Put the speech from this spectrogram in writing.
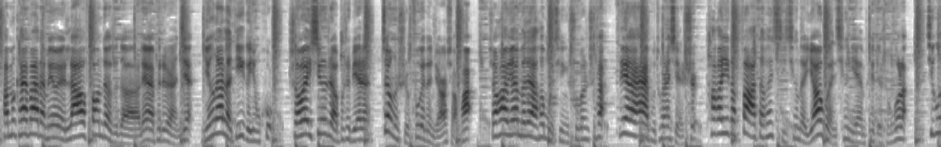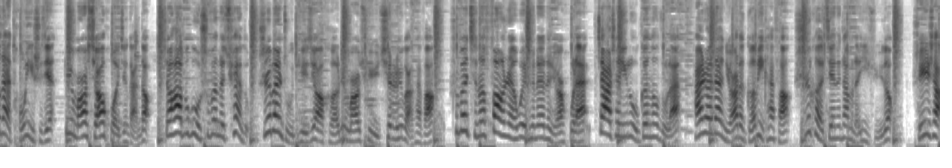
他们开发的名为 Love Founders 的。恋爱配对软件迎来了第一个用户，首位行者不是别人，正是富贵的女儿小花。小花原本在和母亲淑芬吃饭，恋爱 app 突然显示，她和一个发色很喜庆的摇滚青年配对成功了。几乎在同一时间，绿毛小伙已经赶到。小花不顾淑芬的劝阻，直奔主题，就要和绿毛去汽车旅馆开房。淑芬岂能放任未成年的女儿胡来？驾车一路跟踪阻拦，还是要在女儿的隔壁开房，时刻监听他们的一举一动。实际上，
